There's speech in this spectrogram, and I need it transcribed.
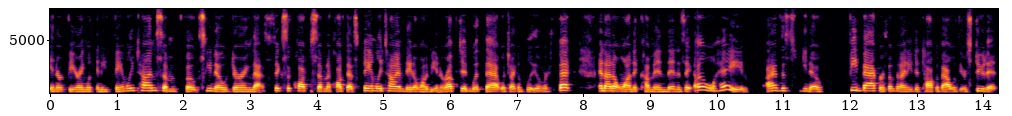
interfering with any family time. Some folks, you know, during that six o'clock to seven o'clock, that's family time. They don't want to be interrupted with that, which I completely respect. And I don't want to come in then and say, oh, well, hey, I have this, you know, feedback or something I need to talk about with your student.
